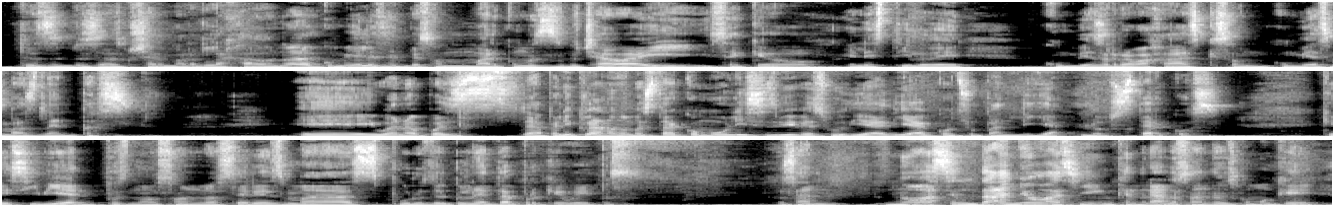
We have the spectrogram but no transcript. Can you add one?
Entonces empezó a escuchar más relajado ¿no? la cumbia les empezó a mamar cómo se escuchaba y se quedó el estilo de cumbias rebajadas que son cumbias más lentas. Eh, y bueno, pues la película nos muestra cómo Ulises vive su día a día con su pandilla Los Tercos. Que si bien, pues no son los seres más puros del planeta, porque, güey, pues o sea, no hacen daño así en general, o sea, no es como que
